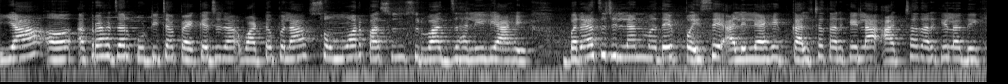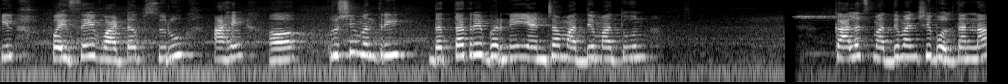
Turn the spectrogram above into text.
या अकरा हजार कोटीच्या पॅकेजला वाटपला सोमवारपासून सुरुवात झालेली आहे. बऱ्याच जिल्ह्यांमध्ये पैसे आलेले आहेत. कालच्या तारखेला आजच्या तारखेला देखील पैसे वाटप सुरू आहे. कृषीमंत्री कृषी मंत्री दत्तात्रय भरणे यांच्या माध्यमातून कालच माध्यमांशी बोलताना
